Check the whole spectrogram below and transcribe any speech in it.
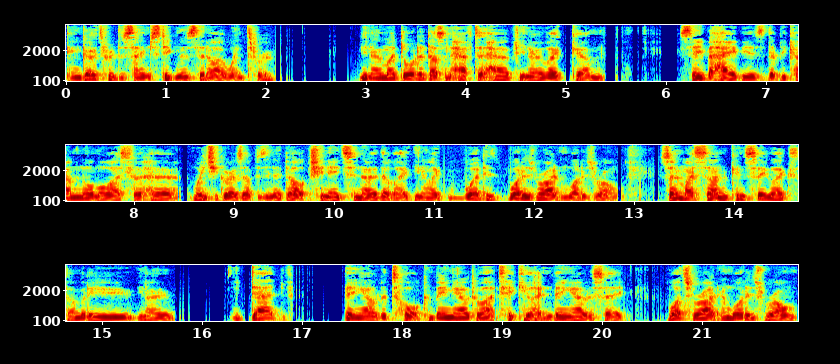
and go through the same stigmas that I went through. You know, my daughter doesn't have to have, you know, like um, see behaviors that become normalized for her when she grows up as an adult. She needs to know that, like, you know, like what is what is right and what is wrong. So my son can see like somebody, you know, dad being able to talk and being able to articulate and being able to say what's right and what is wrong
